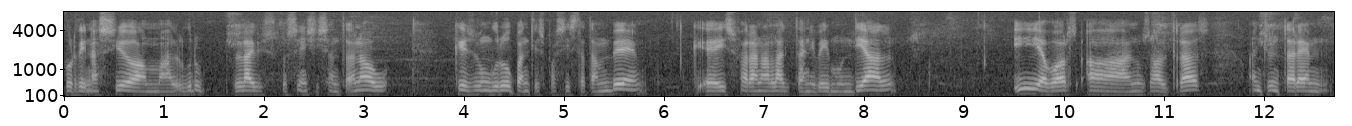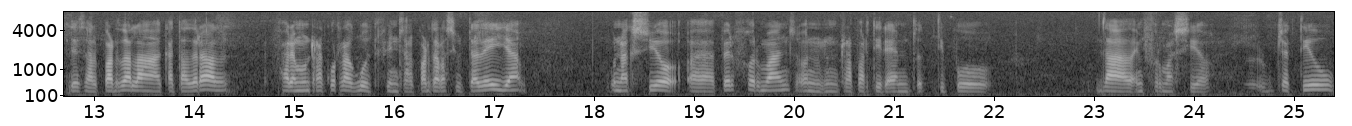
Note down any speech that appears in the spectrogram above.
coordinació amb el grup Lives 269, que és un grup antiespacista també, que ells faran l'acte a nivell mundial i llavors eh, nosaltres ens juntarem des del Parc de la Catedral, farem un recorregut fins al Parc de la Ciutadella, una acció eh, performance on repartirem tot tipus d'informació. L'objectiu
